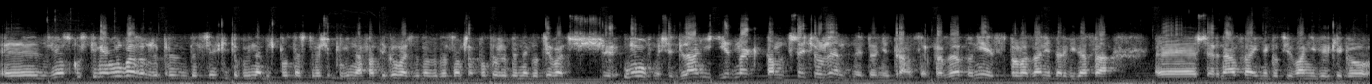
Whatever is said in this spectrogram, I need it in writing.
E, w związku z tym ja nie uważam, że prezes Bestrzyński to powinna być postać, która się powinna fatygować do Nowego Sącza po to, żeby negocjować, umówmy się, dla nich jednak tam trzeciorzędny to nie transfer, prawda? To nie jest sprowadzanie Darwidasa e, Szernasa i negocjowanie wielkiego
